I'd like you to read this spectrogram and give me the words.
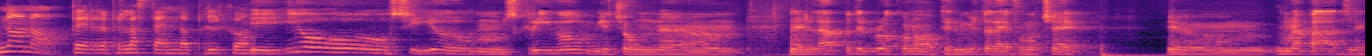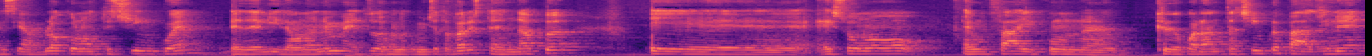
No, no, per, per la stand up dico. E io sì, io mm, scrivo, io ho un ehm, nell'app del blocco note, nel mio telefono c'è ehm, una pagina che si chiama Blocco Note 5 ed è lì da un anno e mezzo da quando ho cominciato a fare stand up e, e sono è un file con credo 45 pagine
